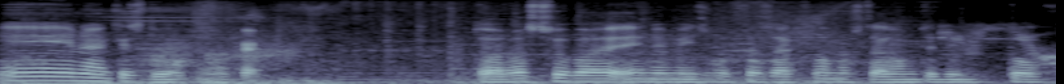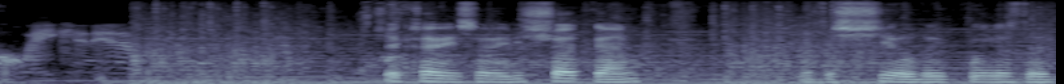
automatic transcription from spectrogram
En ek is dood. Okay. Daar was so baie enemies wat was ek veronderstel om te doen. Tog. Check gou hier so hierdie shotgun met 'n shield. Hoe cool is dit?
